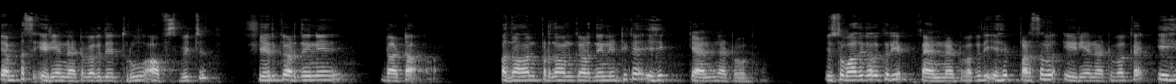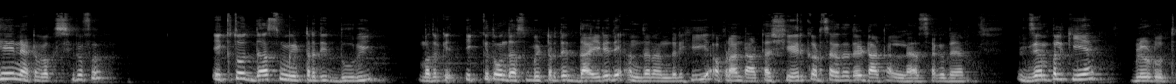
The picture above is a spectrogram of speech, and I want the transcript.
ਕੈਂਪਸ ਏਰੀਆ ਨੈਟਵਰਕ ਦੇ ਥਰੂ ਆਪਸ ਵਿੱਚ ਸ਼ੇਅਰ ਕਰਦੇ ਨੇ। ਡਾਟਾ ਆਦਾਨ ਪ੍ਰਦਾਨ ਕਰਦੇ ਨੇ, ਠੀਕ ਹੈ, ਇਹ ਕੈਨ ਨੈਟਵਰਕ ਹੈ। ਇਸ ਤੋਂ ਬਾਅਦ ਗੱਲ ਕਰੀਏ ਪੈਨ ਨੈਟਵਰਕ ਦੀ, ਇਹ ਪਰਸਨਲ ਏਰੀਆ ਨੈਟਵਰਕ ਹੈ। ਇਹ ਨੈਟਵਰਕ ਸਿਰਫ 1 ਤੋਂ 10 ਮੀਟਰ ਦੀ ਦੂਰੀ, ਮਤਲਬ ਕਿ 1 ਤੋਂ 10 ਮੀਟਰ ਦੇ ਦਾਇਰੇ ਦੇ ਅੰਦਰ ਅੰਦਰ ਹੀ ਆਪਣਾ ਡਾਟਾ ਸ਼ੇਅਰ ਕਰ ਸਕਦਾ ਤੇ ਡਾਟਾ ਲੈ ਸਕਦਾ ਹੈ ਐਗਜ਼ਾਮਪਲ ਕੀ ਹੈ? ਬਲੂਟੁੱਥ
